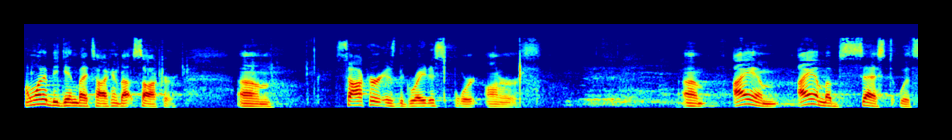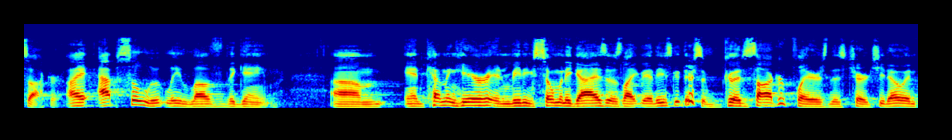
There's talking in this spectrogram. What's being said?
I want to begin by talking about soccer. Um, soccer is the greatest sport on earth. Um, I am I am obsessed with soccer. I absolutely love the game. Um, and coming here and meeting so many guys, it was like, man, these, there's some good soccer players in this church, you know, and,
